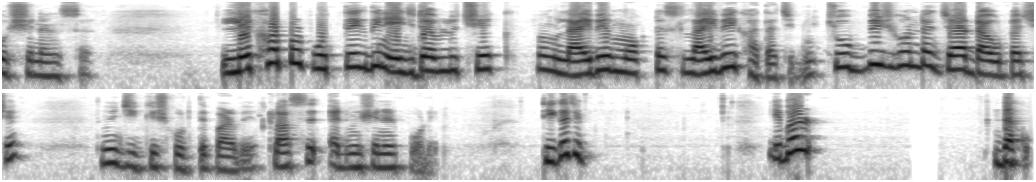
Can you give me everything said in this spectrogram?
কোশ্চেন অ্যান্সার লেখার পর প্রত্যেক দিন এইচ ডাব্লিউ চেক এবং লাইভে মক টেস্ট লাইভেই খাতা চেক চব্বিশ ঘণ্টা যা ডাউট আছে, তুমি জিজ্ঞেস করতে পারবে ক্লাসে অ্যাডমিশনের পরে। ঠিক আছে? এবার দেখো,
